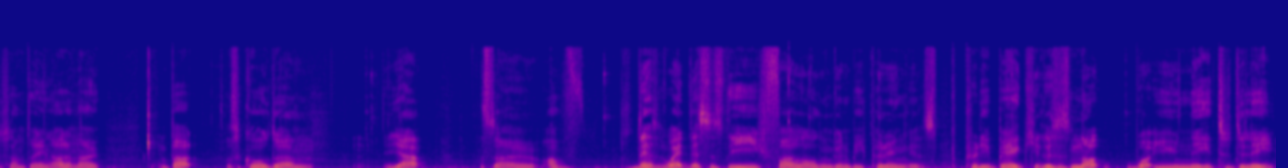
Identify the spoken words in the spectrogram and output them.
something. I don't know, but it's called um, yeah. So I've this wait. This is the file I'm going to be putting. It's pretty big. This is not what you need to delete.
